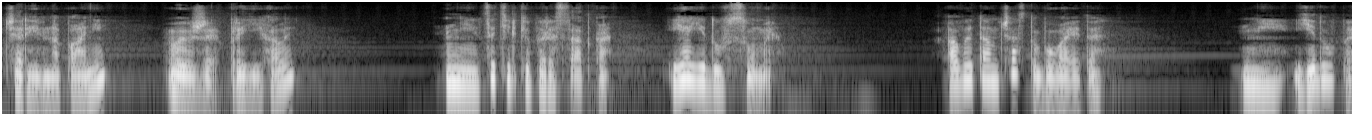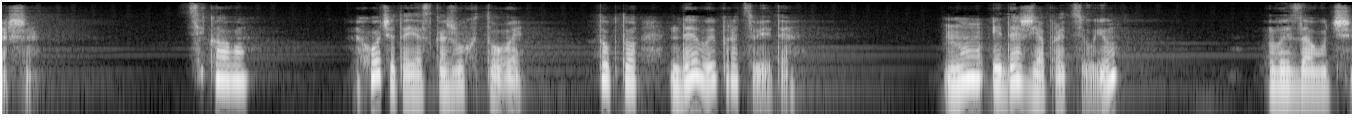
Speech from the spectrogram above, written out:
Чарівна пані, ви вже приїхали? Ні, це тільки пересадка. Я їду в Суми. А ви там часто буваєте? Ні, їду вперше. Цікаво. Хочете, я скажу, хто ви? Тобто, де ви працюєте? Ну, і де ж я працюю? Ви завуч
